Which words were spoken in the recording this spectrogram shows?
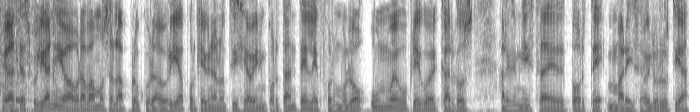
Gracias, Julián. Y ahora vamos a la Procuraduría porque hay una noticia bien importante. Le formuló un nuevo pliego de cargos a la ministra de Deporte, María Isabel Urrutia,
